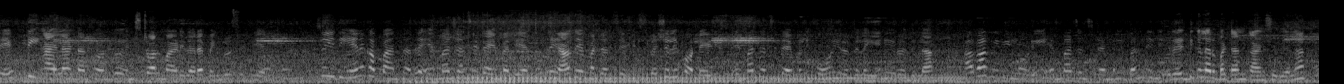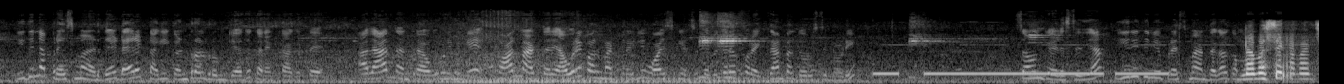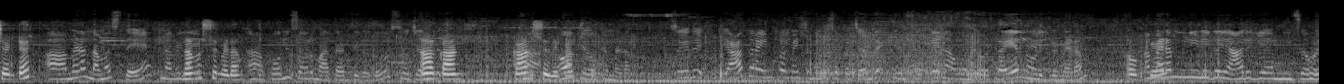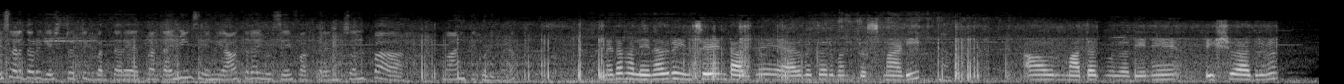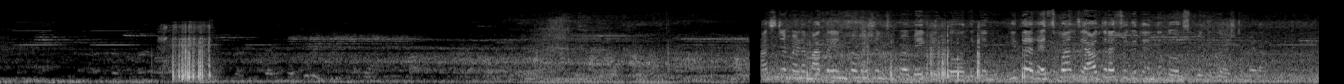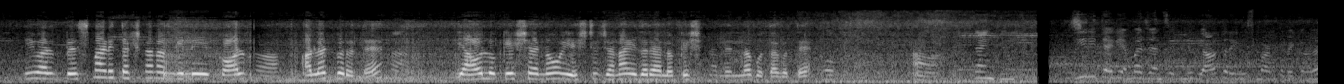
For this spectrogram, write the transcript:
Safety island ಅಂತ ಒಂದು install ಮಾಡಿದ್ದಾರೆ ಬೆಂಗಳೂರು ಸಿಟಿಯಲ್ಲಿ. ಸೊ ಇದು ಏನಕ್ಕಪ್ಪ ಅಂತಂದರೆ ಎಮರ್ಜೆನ್ಸಿ ಟೈಮಲ್ಲಿ ಅಂತಂದರೆ ಯಾವುದೇ emergency specially for ladies emergency ಟೈಮಲ್ಲಿ ಫೋನ್ ಇರೋದಿಲ್ಲ, ಏನೂ ಇರೋದಿಲ್ಲ. ಆವಾಗ ನೀವು ನೋಡಿ ಎಮರ್ಜೆನ್ಸಿ ಟೈಮಲ್ಲಿ ಬಂದು ಇಲ್ಲಿ ರೆಡ್ ಕಲರ್ ಬಟನ್ ಕಾಣಿಸಿದೆಯಲ್ಲ, ಇದನ್ನು ಪ್ರೆಸ್ ಮಾಡಿದೆ ಡೈರೆಕ್ಟಾಗಿ ಕಂಟ್ರೋಲ್ ರೂಮ್ಗೆ ಅದು ಕನೆಕ್ಟ್ ಆಗುತ್ತೆ. ಅದಾದ ನಂತರ ಅವರು ನಿಮಗೆ ಕಾಲ್ ಮಾಡ್ತಾರೆ, ಅವರೇ ಕಾಲ್ ಮಾಡ್ತಾರೆ, ಇಲ್ಲಿ ವಾಯ್ಸ್ ಕೇಳಿಸುತ್ತೆ. ಬೇಕಾದ್ರೆ ಫಾರ್ ಎಕ್ಸಾಂಪಲ್ ತೋರಿಸ್ತೀನಿ ನೋಡಿ. ಸೌಂಡ್ ಕೇಳಿಸ್ತಿದ್ಯಾ? ಈ ರೀತಿ ನೀವು ಪ್ರೆಸ್ ಮಾಡಿದಾಗ ನಮಸ್ತೆ ಕಮಾಂಡ್ ಸೆಂಟರ್. ಮೇಡಮ್ ನಮಸ್ತೆ. ನಮಸ್ತೆ ಮೇಡಮ್ ಪೊಲೀಸ್ ಅವರು ಮಾತಾಡ್ತಿರೋದು. ಸೊ ಕಾಣಿಸ್ತಿದೆ ಓಕೆ ಓಕೆ ಮೇಡಮ್ ಸೊ ಇದು ಯಾವ ಥರ ಇನ್ಫಾರ್ಮೇಷನ್ ಸ್ವಲ್ಪ ಜನರಿಗೆ ತಿಳಿಸೋಕ್ಕೆ ನಾವು ಒಂದು ಟ್ರಯಲ್ ನೋಡಿದ್ವಿ ಮೇಡಮ್ ಮೇಡಮ್ ನೀವೀಗ ಯಾರಿಗೆ ಮೀನ್ಸ್ ಹೊಯ್ಸಳದವ್ರಿಗೆ ಎಷ್ಟೊತ್ತಿಗೆ ಬರ್ತಾರೆ ಅಥವಾ ಟೈಮಿಂಗ್ಸ್ ಏನು ಯಾವ ಥರ ಇವ್ರು ಸೇಫ್ ಆಗ್ತಾರೆ ಅಂತ ಸ್ವಲ್ಪ ಮಾಹಿತಿ ಕೊಡಿ ಮೇಡಮ್ ಮೇಡಮ್ ಅಲ್ಲಿ ಏನಾದರೂ ಇನ್ಸಿಡೆಂಟ್ ಆದರೆ ಯಾರು ಬೇಕಾದ್ರೂ ಬಂದು ಪ್ರೆಸ್ ಮಾಡಿ. ಅವ್ರು ಮಾತಾಡ್ಬೋದು ಅದೇನೇ ಇಶ್ಯೂ ಆದ್ರೂ ಅಷ್ಟೇ ಮೇಡಮ್ ಆ ಥರ ಇನ್ಫಾರ್ಮೇಷನ್ ಸ್ವಲ್ಪ ಬೇಕಿತ್ತು. ಅದಕ್ಕೆ ಈ ಥರ ರೆಸ್ಪಾನ್ಸ್ ಯಾವ ಥರ ಸಿಗುತ್ತೆ ಅಂತ ತೋರಿಸ್ಬೇಕಿತ್ತು ಅಷ್ಟೇ ಮೇಡಮ್. ನೀವು ಅಲ್ಲಿ ಪ್ರೆಸ್ ಮಾಡಿದ ತಕ್ಷಣ ನಮ್ಗೆ ಇಲ್ಲಿ ಕಾಲ್ ಅಲರ್ಟ್ ಬರುತ್ತೆ. ಯಾವ ಲೊಕೇಶನ್ ಎಷ್ಟು ಜನ ಇದ್ದಾರೆ ಆ ಲೊಕೇಶನಲ್ಲೆಲ್ಲ ಗೊತ್ತಾಗುತ್ತೆ. ಓಕೆ ಹಾಂ. ಥ್ಯಾಂಕ್ ಯು ಈ ರೀತಿಯಾಗಿ ಎಮರ್ಜೆನ್ಸಿ ನೀವು ಯಾವ ಥರ ಯೂಸ್ ಮಾಡ್ಕೋಬೇಕು ಅಂತ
